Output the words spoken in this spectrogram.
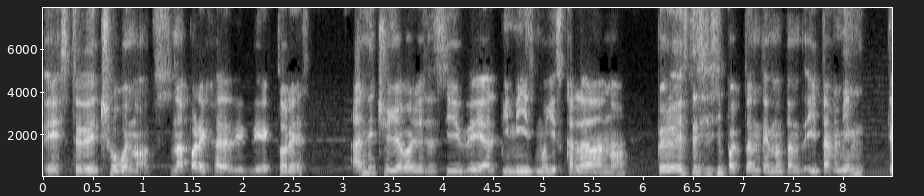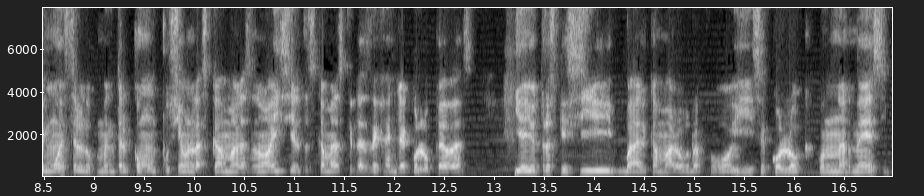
este, de hecho, bueno, es una pareja de directores. Han hecho ya varios así de alpinismo y escalada, ¿no? Pero este sí es impactante, ¿no? Y también te muestra el documental cómo pusieron las cámaras, ¿no? Hay ciertas cámaras que las dejan ya colocadas y hay otras que sí va el camarógrafo y se coloca con un arnés y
